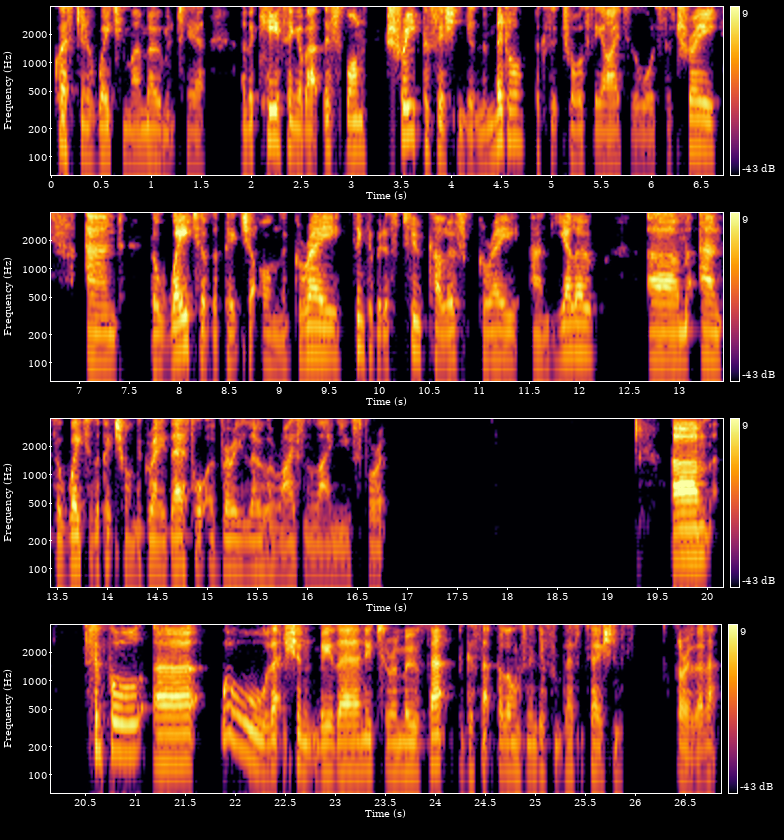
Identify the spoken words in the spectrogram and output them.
question of waiting my moment here and the key thing about this one tree positioned in the middle because it draws the eye towards the tree and the weight of the picture on the gray think of it as two colors gray and yellow um, and the weight of the picture on the grey, therefore a very low horizon line used for it. Um, simple, uh, whoa, that shouldn't be there. I need to remove that because that belongs in a different presentations. Sorry about that.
